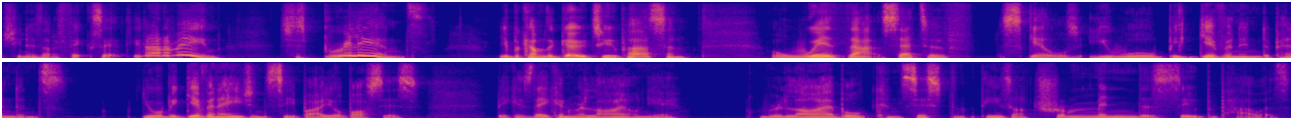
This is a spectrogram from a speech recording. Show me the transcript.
She knows how to fix it. You know what I mean? It's just brilliant. You become the go to person. With that set of skills, you will be given independence. You will be given agency by your bosses because they can rely on you. Reliable, consistent. These are tremendous superpowers.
